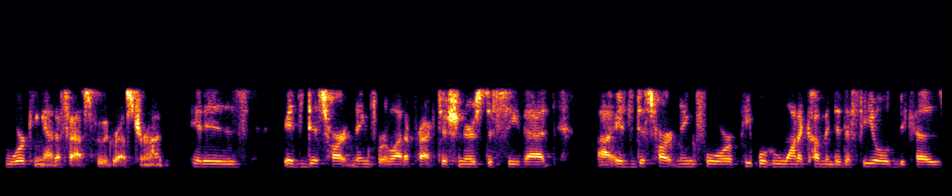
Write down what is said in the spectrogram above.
working at a fast food restaurant. It is it's disheartening for a lot of practitioners to see that. Uh, it's disheartening for people who want to come into the field because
